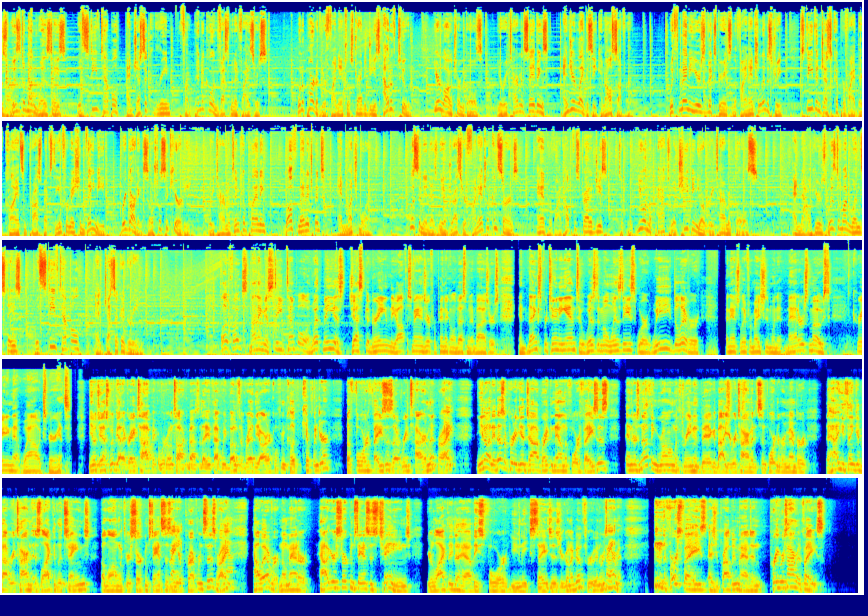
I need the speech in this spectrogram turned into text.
is Wisdom on Wednesdays with Steve Temple and Jessica Green from Pinnacle Investment Advisors. When a part of your financial strategy is out of tune, your long term goals, your retirement savings, and your legacy can all suffer. With many years of experience in the financial industry, Steve and Jessica provide their clients and prospects the information they need regarding Social Security, retirement income planning, wealth management, and much more. Listen in as we address your financial concerns and provide helpful strategies to put you on the path to achieving your retirement goals. And now here's Wisdom on Wednesdays with Steve Temple and Jessica Green. Hello, folks. My name is Steve Temple, and with me is Jessica Green, the office manager for Pinnacle Investment Advisors. And thanks for tuning in to Wisdom on Wednesdays, where we deliver financial information when it matters most, creating that wow experience. You know, Jess, we've got a great topic we're going to talk about today. In fact, we both have read the article from Kiplinger, The Four Phases of Retirement, right? You know, and it does a pretty good job breaking down the four phases. And there's nothing wrong with dreaming big about your retirement. It's important to remember that how you think about retirement is likely to change along with your circumstances right. and your preferences, right? Yeah. However, no matter how your circumstances change, you're likely to have these four unique stages you're going to go through in retirement. Right. the first phase, as you probably imagine, pre retirement phase.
